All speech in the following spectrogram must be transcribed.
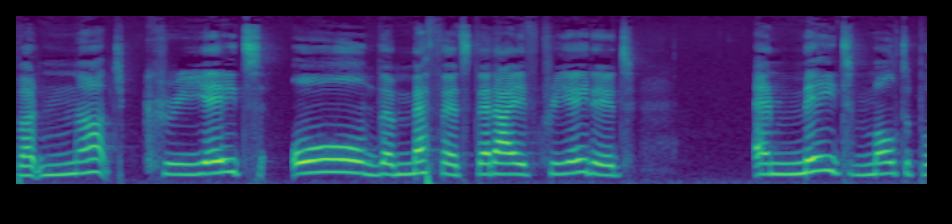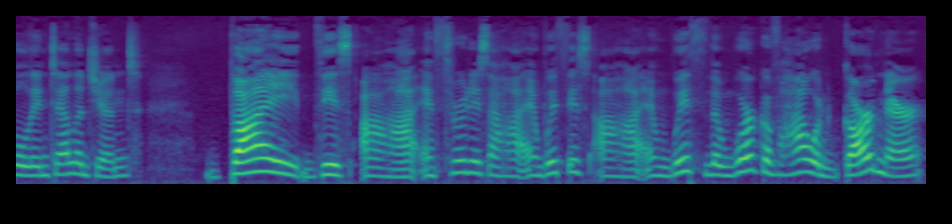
but not create all the methods that I've created and made multiple intelligent by this aha and through this aha and with this aha and with the work of Howard Gardner,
